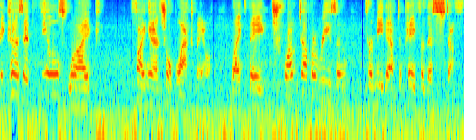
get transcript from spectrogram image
because it feels like financial blackmail. Like they trumped up a reason for me to have to pay for this stuff.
